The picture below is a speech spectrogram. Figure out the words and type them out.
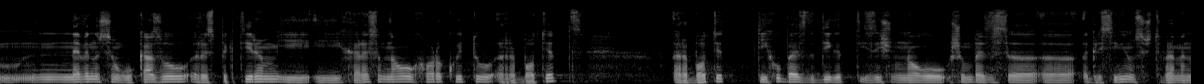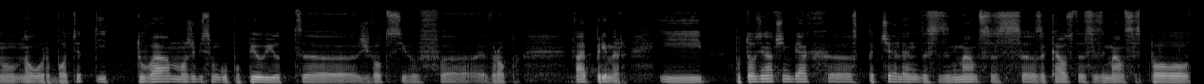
не веднъж съм го казвал, респектирам и, и харесвам много хора, които работят, работят тихо, без да дигат излишно много шум, без да са а, агресивни, но също времено много работят. И това може би съм го попил и от а, живота си в а, Европа. Това е пример. И по този начин бях а, спечелен да се занимавам с, а, за каузата, да се занимавам с по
